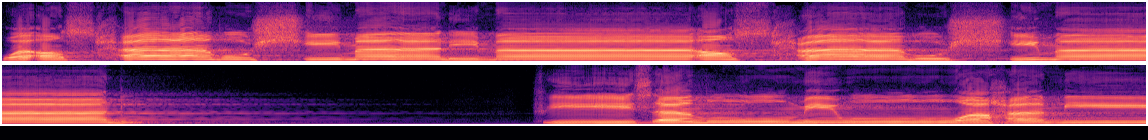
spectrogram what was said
وأصحاب الشمال ما أصحاب الشمال في سموم وحميم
